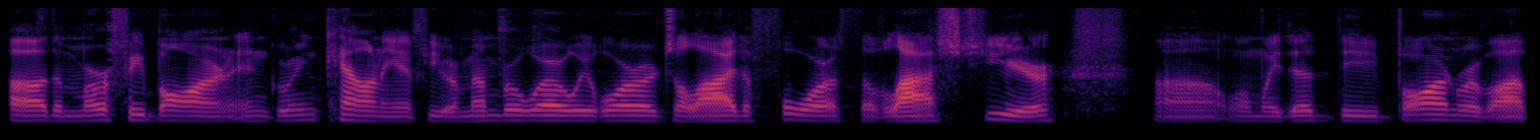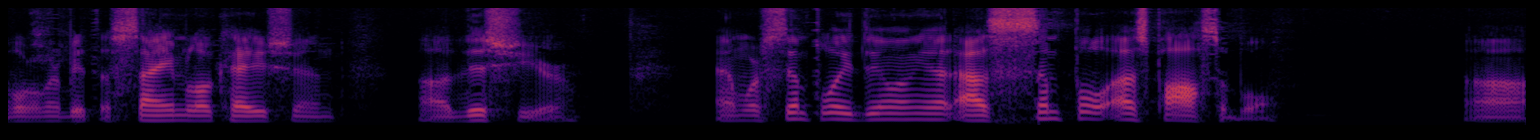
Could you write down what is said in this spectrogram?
uh, the Murphy Barn in Greene County. If you remember where we were July the 4th of last year, uh, when we did the barn revival, we're going to be at the same location uh, this year. And we're simply doing it as simple as possible uh,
